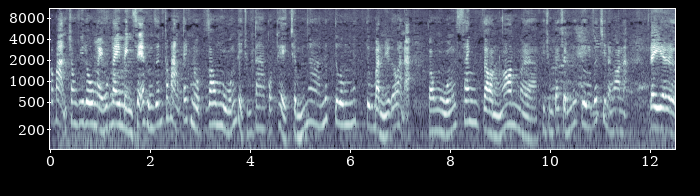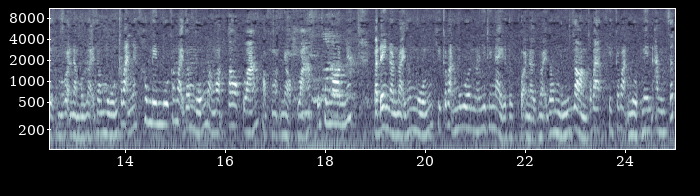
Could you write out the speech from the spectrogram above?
Các bạn trong video ngày hôm nay mình sẽ hướng dẫn các bạn cách luộc rau muống để chúng ta có thể chấm à, nước tương nhé, tương bẩn như các bạn ạ. Rau muống xanh giòn ngon mà khi chúng ta chấm nước tương rất chi là ngon ạ. Đây à, gọi là một loại rau muống các bạn nhé, không nên mua các loại rau muống mà ngọn to quá hoặc ngọn nhỏ quá cũng không ngon nhé. Và đây là loại rau muống khi các bạn mua nó như thế này được gọi là loại rau muống giòn các bạn. Khi các bạn luộc nên ăn rất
